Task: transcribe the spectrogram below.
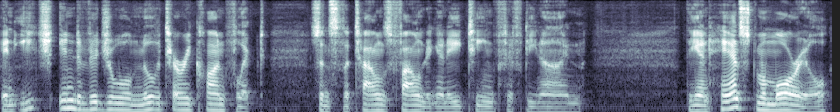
in each individual military conflict since the town's founding in 1859. The enhanced memorial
